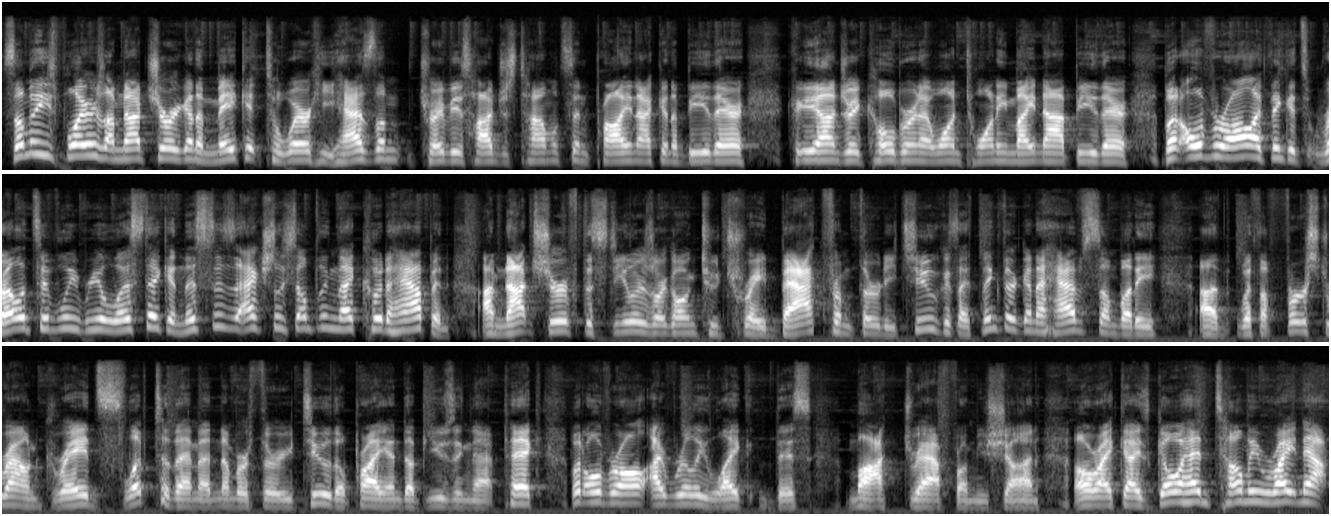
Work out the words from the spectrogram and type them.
Some of these players I'm not sure are going to make it to where he has them. Tre'Vius Hodges Tomlinson probably not going to be there. Keondre Coburn at 120 might not be there. But overall, I think it's relatively realistic, and this is actually something that could happen. I'm not sure if the Steelers are going to trade back from 32 because I think they're going to have somebody uh, with a first round grade slip to them at number 32. They'll probably end up using that pick. But overall, I really like this mock draft from you, Sean. All right, guys, go ahead and tell me right now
